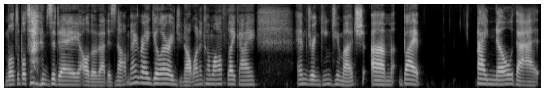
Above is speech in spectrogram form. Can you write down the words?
multiple times a day, although that is not my regular, I do not want to come off like I am drinking too much. Um, but I know that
